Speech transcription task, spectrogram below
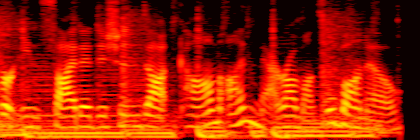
For InsideEdition.com, I'm Mara Montalbano.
